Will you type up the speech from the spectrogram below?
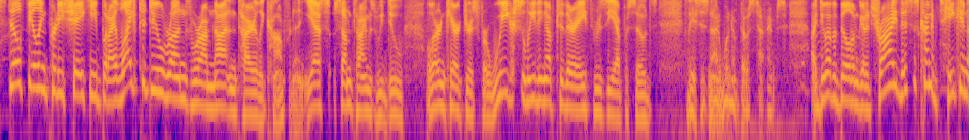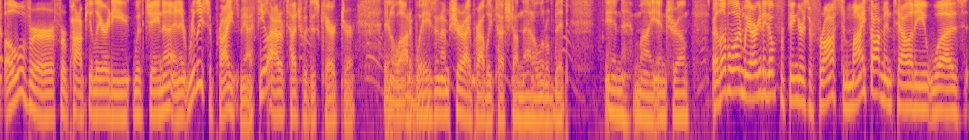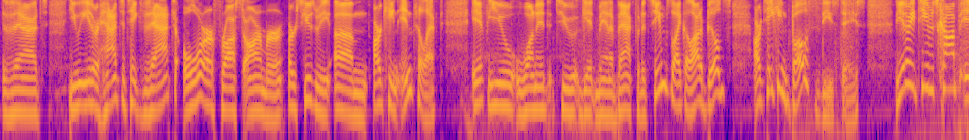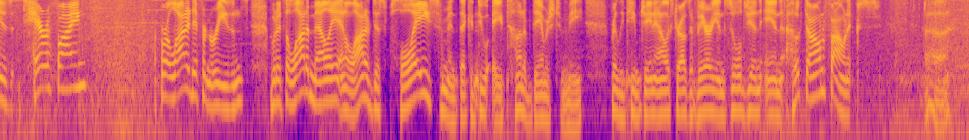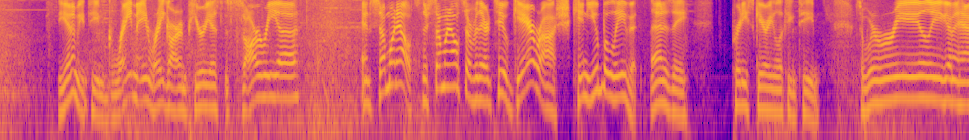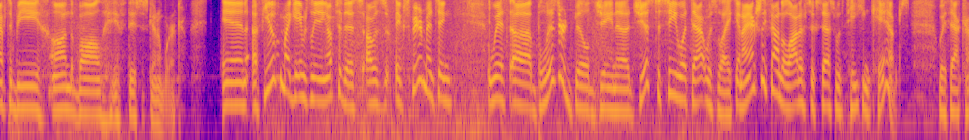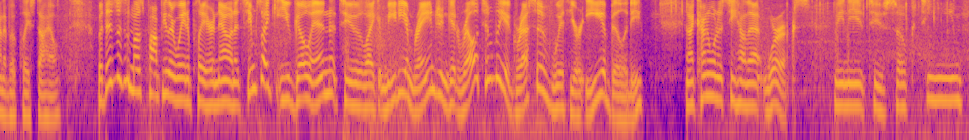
Still feeling pretty shaky, but I like to do runs where I'm not entirely confident. Yes, sometimes we do learn characters for weeks leading up to their A through Z episodes. This is not one of those times. I do have a build I'm going to try. This has kind of taken over for popularity with Jaina, and it really surprised me. I feel out of touch with this character in a lot of ways, and I'm sure I probably touched on that a little bit in my intro. At level one, we are going to go for Fingers of Frost. My thought mentality was that you either had to take that or Frost Armor, or excuse me, um, Arcane Intellect if you wanted to get mana back. But it seems like a lot of builds are taking both these days. The Innovate Teams comp is terrifying for a lot of different reasons, but it's a lot of melee and a lot of displacement that can do a ton of damage to me. Friendly team Jane, Alex, Drowsy, and Zul'jin, and Hooked on Phonics. Uh, the enemy team, Greymane, Rehgar, Imperius, Zarya, and someone else. There's someone else over there too. Garrosh. Can you believe it? That is a pretty scary looking team. So we're really going to have to be on the ball if this is going to work. In a few of my games leading up to this, I was experimenting with uh, Blizzard build Jaina just to see what that was like. And I actually found a lot of success with taking camps with that kind of a playstyle. But this is the most popular way to play her now, and it seems like you go in to like medium range and get relatively aggressive with your E ability. And I kind of want to see how that works. We need to soak team.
